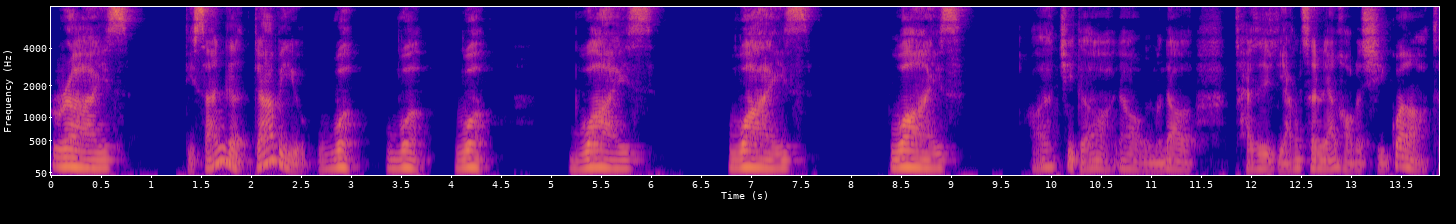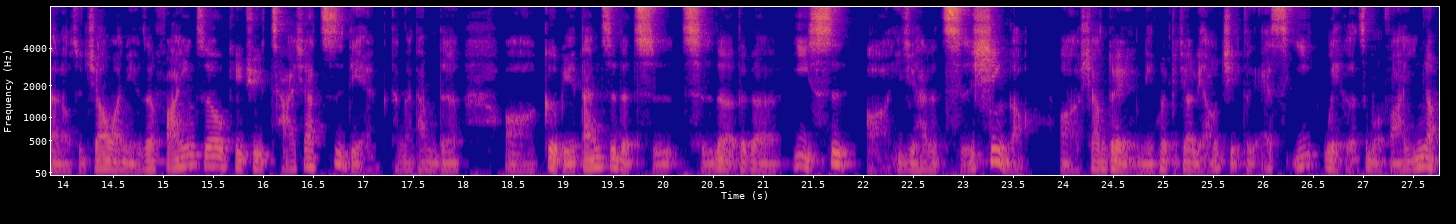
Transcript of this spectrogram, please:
rise。第三个 w w w w wise, wise, wise。好，要记得啊，要我们要还是养成良好的习惯啊。在老师教完你的这个发音之后，可以去查一下字典，看看他们的啊个别单字的词词的这个意思啊，以及它的词性啊啊，相对你会比较了解这个 s e 为何这么发音啊。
